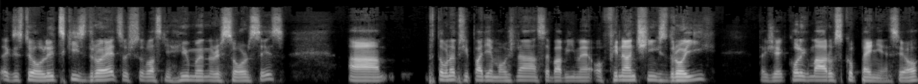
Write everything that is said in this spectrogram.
existují lidský zdroje, což jsou vlastně human resources. A v tomhle případě možná se bavíme o finančních zdrojích, takže kolik má Rusko peněz, jo?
